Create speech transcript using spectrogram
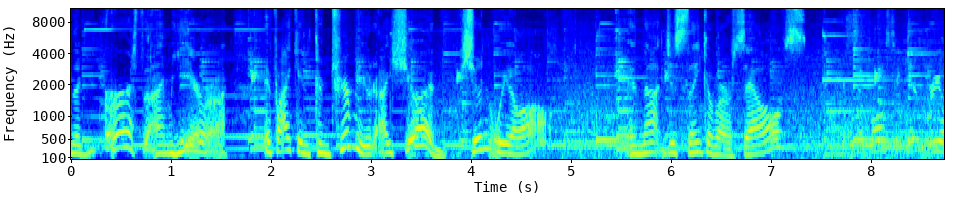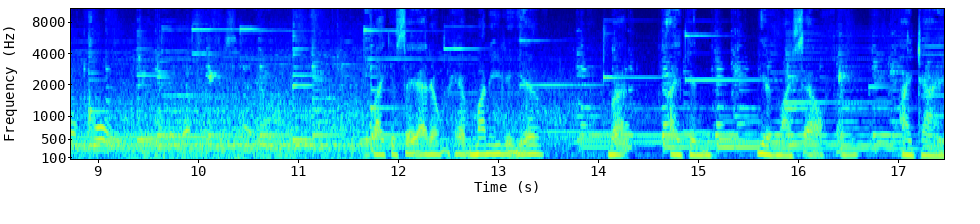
The earth, I'm here. Uh, If I can contribute, I should. Shouldn't we all? And not just think of ourselves. It's supposed to get real cold. That's what you said. Like I say, I don't have money to give, but I can give myself and my time.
